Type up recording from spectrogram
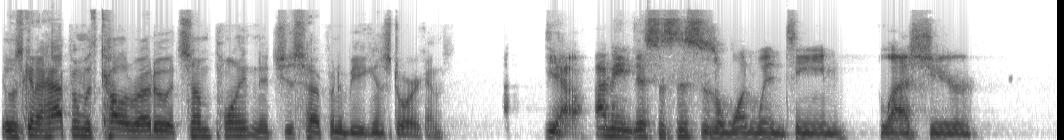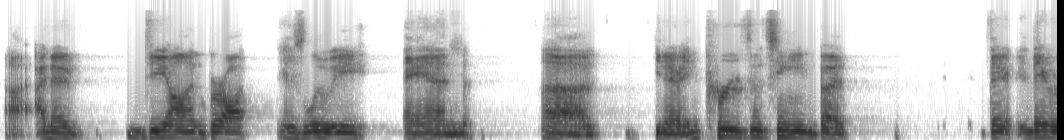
it was going to happen with Colorado at some point, and it just happened to be against Oregon. Yeah, I mean this is this is a one win team last year. I know Deion brought his Louis and uh, you know improved the team, but they they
